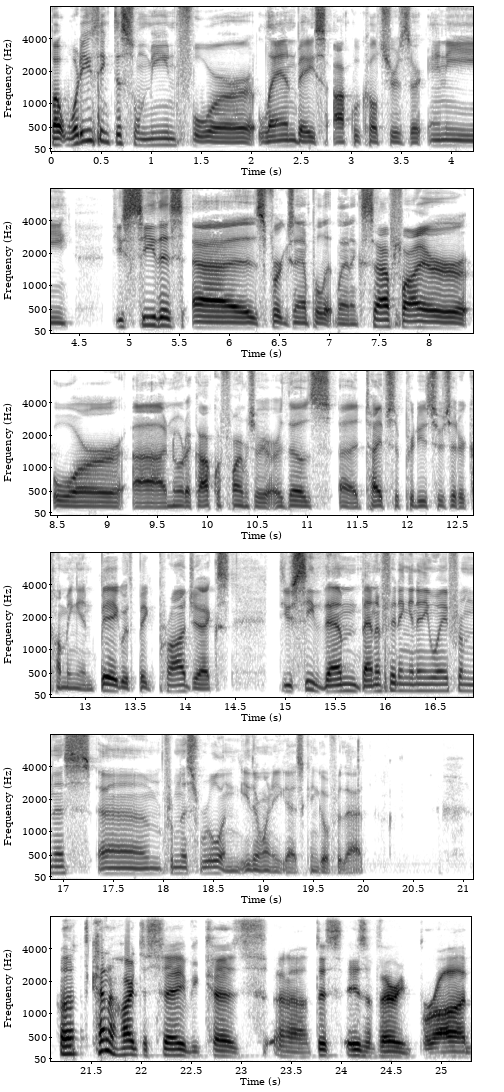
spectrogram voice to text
But what do you think this will mean for land based aquaculture? Is there any, do you see this as, for example, Atlantic Sapphire or uh, Nordic Aqua Farms or, or those uh, types of producers that are coming in big with big projects? Do you see them benefiting in any way from this um, from this rule? And either one of you guys can go for that. Well, it's kind of hard to say because uh, this is a very broad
